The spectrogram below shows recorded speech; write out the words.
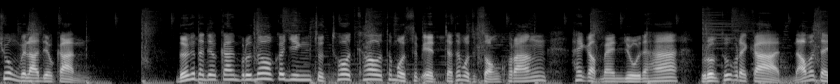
ช่วงเวลาเดียวกัน โดยขณะเดียวกันบรูโน่ก็ยิงจุดโทษเข้าทั้งหมด 11 จากทั้งหมด 12 ครั้ง ให้กับแมนยูนะฮะ รวมทุกรายการนับตั้งแต่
